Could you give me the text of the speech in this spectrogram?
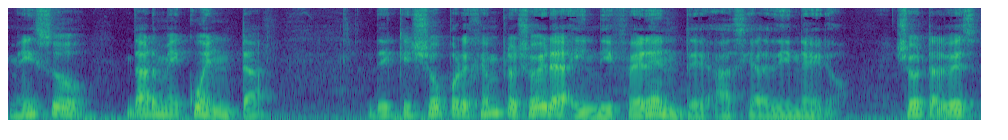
me hizo darme cuenta de que yo, por ejemplo, yo era indiferente hacia el dinero. Yo tal vez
